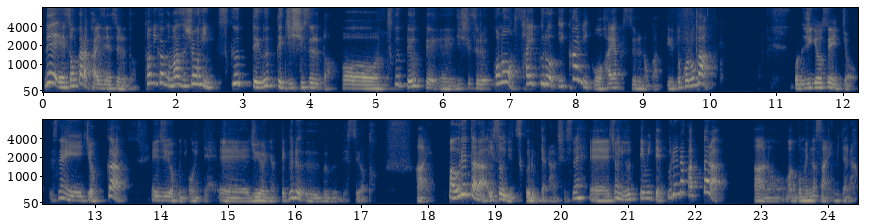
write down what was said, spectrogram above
で、そこから改善すると。とにかくまず商品作って売って実施すると。作って売って実施する。このサイクルをいかにこう早くするのかっていうところが、この事業成長ですね。1億から10億において、えー、重要になってくる部分ですよと。はい。まあ、売れたら急いで作るみたいな話ですね。えー、商品売ってみて、売れなかったら、あの、まあ、ごめんなさいみたいな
